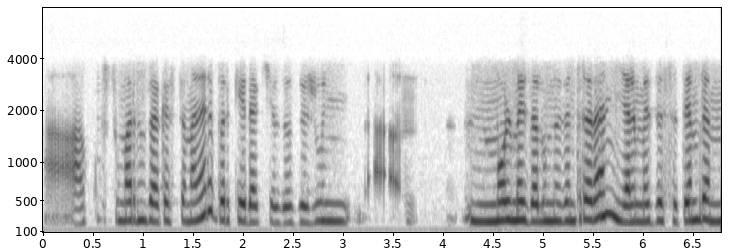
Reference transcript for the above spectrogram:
a acostumar-nos d'aquesta manera perquè d'aquí al 2 de juny eh, molt més alumnes entraran i al mes de setembre em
